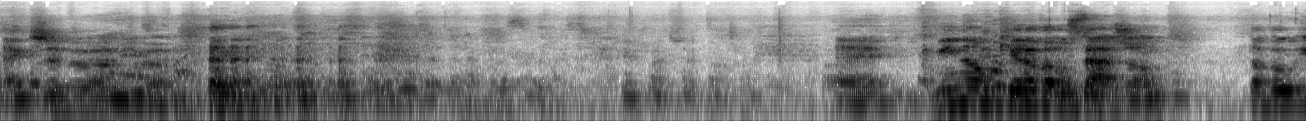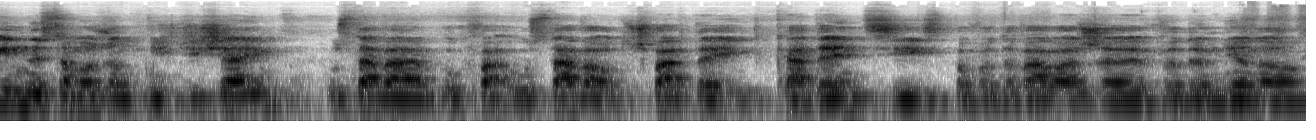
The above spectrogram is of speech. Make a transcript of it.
Także było miło. E, Gminą kierował zarząd. To był inny samorząd niż dzisiaj. Ustawa, ustawa od czwartej kadencji spowodowała, że wyodrębniono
